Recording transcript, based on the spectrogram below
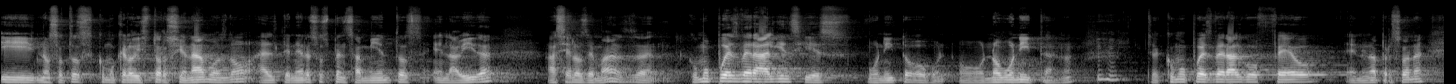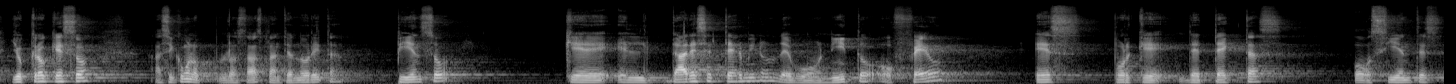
Y nosotros como que lo distorsionamos, ¿no? Al tener esos pensamientos en la vida hacia los demás. O sea, ¿Cómo puedes ver a alguien si es bonito o, no bonita, ¿no? O sea, ¿cómo puedes ver algo feo en una persona? Yo creo que eso, así como lo, lo estabas planteando ahorita, pienso que el dar ese término de bonito o feo es porque detectas o sientes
